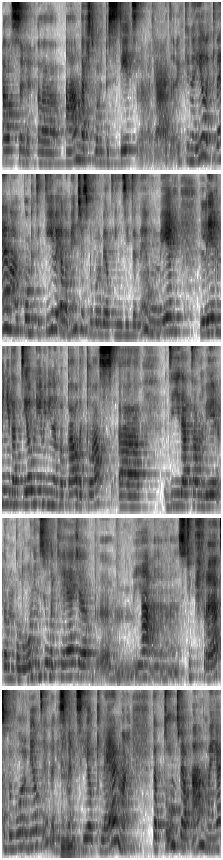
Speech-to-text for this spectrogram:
als er uh, aandacht wordt besteed, uh, ja, er kunnen hele kleine competitieve elementjes bijvoorbeeld in zitten. Hè. Hoe meer leerlingen dat deelnemen in een bepaalde klas, uh, die dat dan weer een beloning zullen krijgen. ja, een, een, stuk fruit bijvoorbeeld. Hè. Dat is mm maar iets heel klein, maar dat toont wel aan van ja,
